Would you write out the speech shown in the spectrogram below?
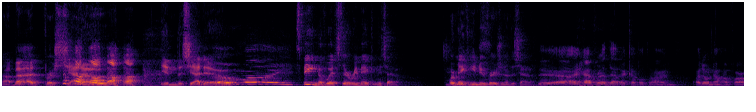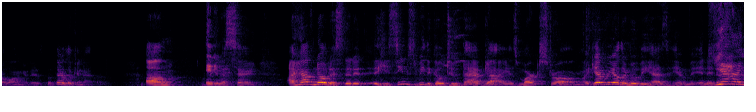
not bad for a shadow in the shadow. Oh my! Speaking of which, they're remaking the shadow, We're making a new version of the shadow. I have read that a couple times. I don't know how far along it is, but they're looking at it. Um, what's I Anyway. gonna say? I have noticed that it, he seems to be the go-to bad guy is Mark Strong. Like every other movie has him in it. Yeah,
